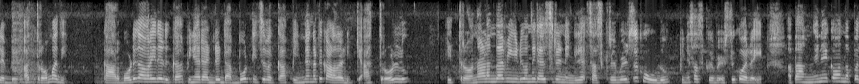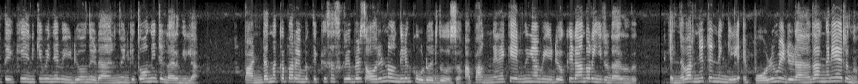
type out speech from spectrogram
ഡബ്ബയും അത്രയും മതി. കാർഡ്ബോർഡ് കവർ ചെയ്തെടുക്കുക പിന്നെ രണ്ട് ഡബ്ബ ഒട്ടിച്ച് വെക്കുക പിന്നെ അങ്ങോട്ട് കളർ അടിക്കുക അത്രേ ഉള്ളൂ. ഇത്രയും നാളെന്താ വീഡിയോ ഒന്ന് രസിച്ചിട്ടുണ്ടെങ്കിൽ സബ്സ്ക്രൈബേഴ്സ് കൂടും പിന്നെ സബ്സ്ക്രൈബേഴ്സ് കുറയും. അപ്പോൾ അങ്ങനെയൊക്കെ വന്നപ്പോഴത്തേക്ക് എനിക്ക് പിന്നെ വീഡിയോ ഒന്നും ഇടാനൊന്നും എനിക്ക് തോന്നിയിട്ടുണ്ടായിരുന്നില്ല. പണ്ടെന്നൊക്കെ പറയുമ്പോഴത്തേക്ക് സബ്സ്ക്രൈബേഴ്സ് ഒരെണ്ണമെങ്കിലും കൂടും ഒരു ദിവസം. അപ്പോൾ അങ്ങനെയൊക്കെ ആയിരുന്നു ഞാൻ വീഡിയോ ഒക്കെ ഇടാൻ തുടങ്ങിയിട്ടുണ്ടായിരുന്നത്. എന്ന് പറഞ്ഞിട്ടുണ്ടെങ്കിൽ എപ്പോഴും വീഡിയോ ഇടാനത് അങ്ങനെയായിരുന്നു.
